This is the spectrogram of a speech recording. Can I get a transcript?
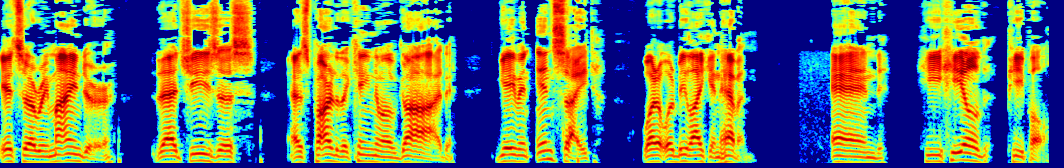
it's a reminder that Jesus, as part of the kingdom of God, gave an insight what it would be like in heaven. And he healed people.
